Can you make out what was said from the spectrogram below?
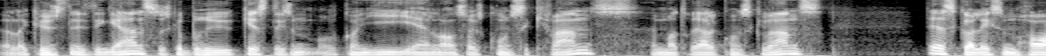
eller kunstig intelligens som skal brukes liksom, og kan gi en eller annen slags konsekvens, en materiell konsekvens, det skal liksom ha,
